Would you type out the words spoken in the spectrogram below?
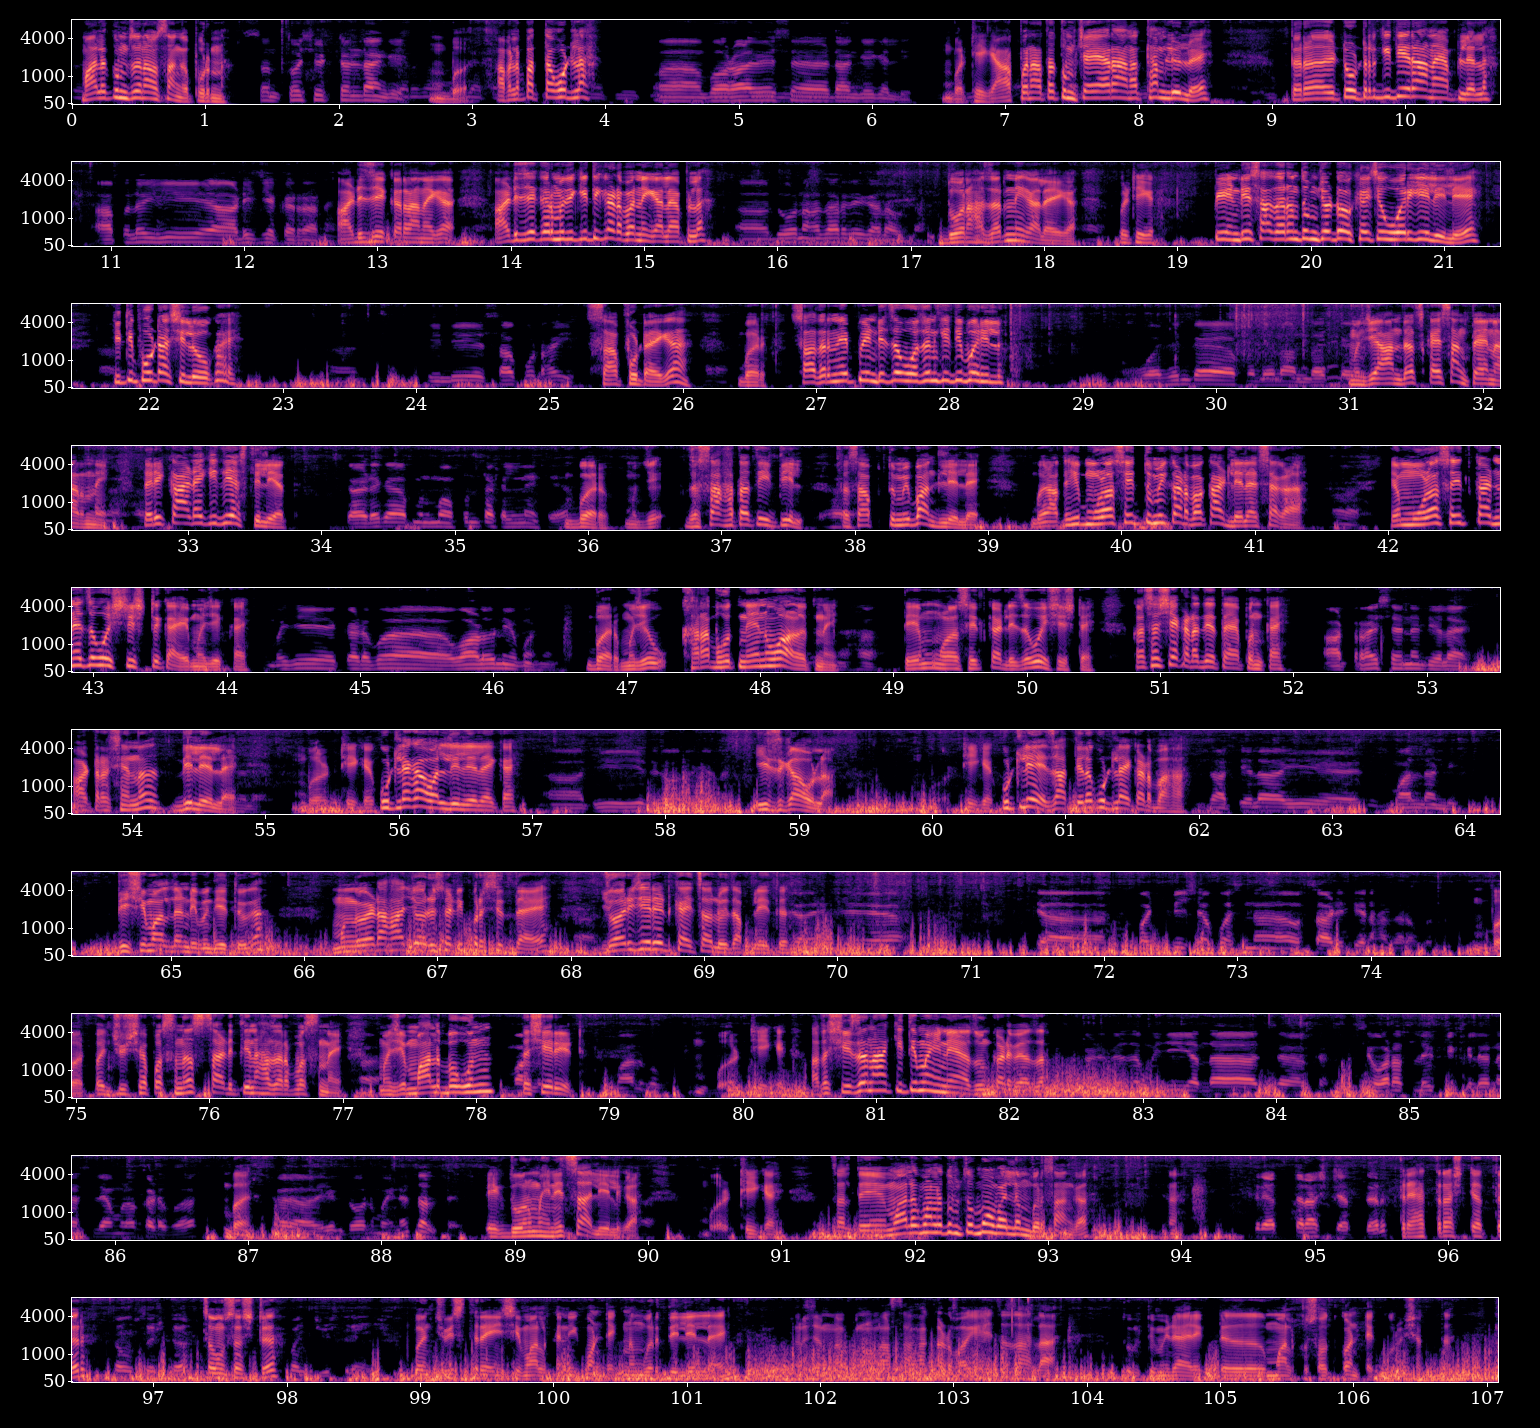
मालक तुमचं नाव सांगा पूर्ण. संतोष विठ्ठल डांगे. बरं. आपला पत्ता कुठला? बोराळवेस डांगे गल्ली. बरं ठीक आहे. आपण आता तुमच्या या रानात थांबलेलो आहे. तर टोटल किती रान आहे आपल्याला? आपलं ही अडीच एकर रान अडीच एकर रान आहे का? अडीच एकरमध्ये किती कडबा निघाला आपला? आहे दोन हजार निघाला होता. दोन हजार निघाला आहे का? बरं ठीक आहे. पेंडी साधारण तुमच्या डोक्याच्या वर गेलेली आहे. किती फूट अशी लोक आहे? पिंडी सहा फूट आहे. सहा फूट आहे का? बरं. साधारण या पेंडीचं वजन किती भरील? वजन काय आपल्याला अंदाज काय? म्हणजे अंदाज काय सांगता येणार नाही. तरी काड्या किती असतील यात? गाड्या काय आपण मापून टाकले नाही बरं. म्हणजे जसा हातात येतील तसा तुम्ही बांधलेलं आहे. बरं आता ही मुळासहित तुम्ही कडबा काढलेला आहे सगळा. या मुळासहित काढण्याचं वैशिष्ट्य काय म्हणजे काय? म्हणजे कडबं वाळू नये म्हणून. बरं म्हणजे खराब होत नाही आणि वाळत नाही. हा. ते मुळासहित काढल्याचं वैशिष्ट्य आहे. कसा शेकडा देत आहे आपण काय? अठराशेनं दिलाय. अठराशेनं दिलेलं आहे. बरं ठीक आहे. कुठल्या गावाला दिलेलं आहे काय? हा, ती ईदगावला गेला इजगावला. बरं ठीक आहे. कुठले आहे? जातीला कुठला आहे कडबा हा? जातीला ही मालदांडी. देशी मालदंडीमध्ये येतो का? मंगळवेढा हा ज्वारीसाठी प्रसिद्ध आहे. ज्वारीचे रेट काय चालू आहेत आपल्या इथं? ज्वारीचे त्या पंचवीसपासून साडेतीन हजारापर्यंत बरं पंचवीसशेपासूनच साडेतीन हजारापासून आहे. हा. म्हणजे माल बघून माल तसे रेट माल बघून. बरं ठीक आहे. आता सीझन हा किती महिने आहे अजून कडव्याचा कडब्याचं म्हणजे यंदा च- शिवारातलं पिकलं नसल्यामुळं कडबं बरं. एक दोन महिने चालतंय. एक दोन महिने चालेल का? बरं ठीक आहे. चालते मालक मला तुमचा मोबाईल नंबर सांगा. त्र्याहत्तर अठ्ठ्याहत्तर. त्र्याहत्तर अठ्ठ्याहत्तर. चौसष्ट. चौसष्ट. पंचवीस त्र्याऐंशी. पंचवीस त्र्याऐंशी मालकांनी कॉन्टॅक्ट नंबर दिलेला आहे. तर ज्यांना कोणाला असा हा कडवा घ्यायचा झाला तुम्ही तुम्ही डायरेक्ट मालकासोबत कॉन्टॅक्ट करू शकता.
